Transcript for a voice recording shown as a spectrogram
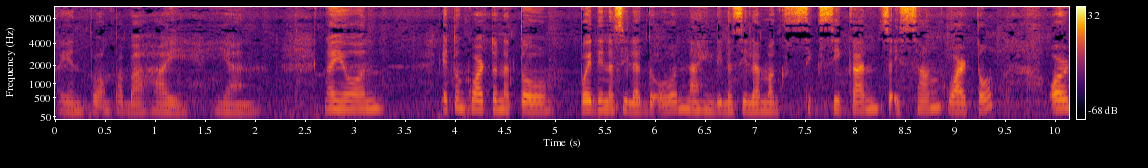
Ayan po ang pabahay. Yan. Ngayon, itong kwarto na to, pwede na sila doon na hindi na sila magsiksikan sa isang kwarto or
